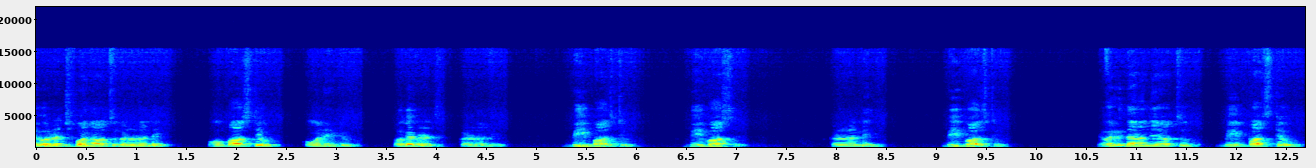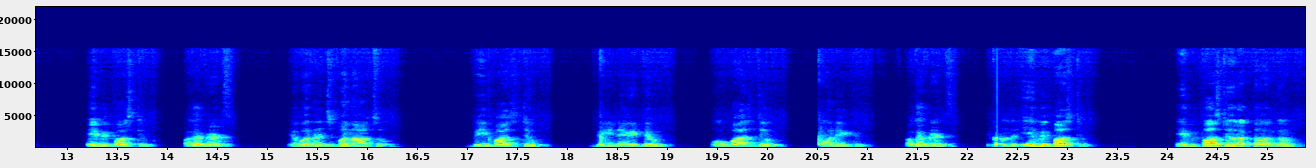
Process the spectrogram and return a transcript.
ఎవరి నుంచి పొందవచ్చు ఇక్కడ చూడండి O positive O negative okay friends ఇక్కడ చూడండి బి పాజిటివ్ బి పాజిటివ్ ఇక్కడ చూడండి బి పాజిటివ్ ఎవరికి దానం చేయవచ్చు? B positive AB positive okay friends ఎవరి నుంచి పొందవచ్చు B positive B negative O positive O negative. Okay friends? ఇక్కడ ఏబి పాజిటివ్? ఏబి పాజిటివ్ రక్తవర్గం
